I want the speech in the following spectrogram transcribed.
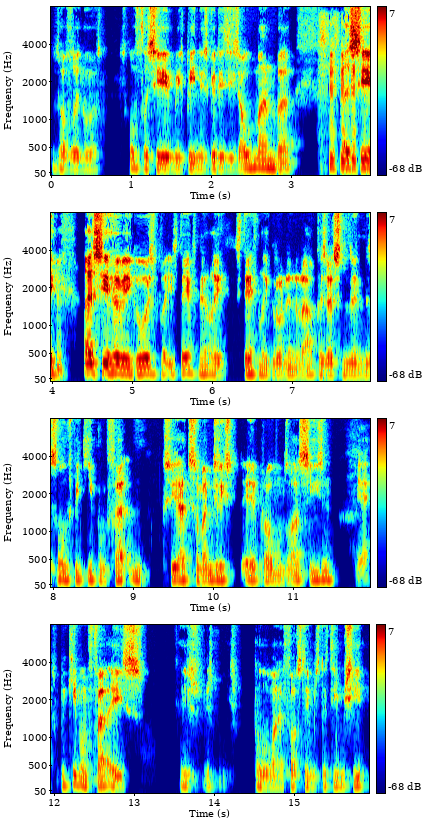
there's obviously no hopefully see him he's been as good as his old man. But let's see let's see how he goes. But he's definitely he's definitely grown into that position. And as long as we keep him fit, and because he had some injury uh, problems last season, yeah, we keep him fit. He's, he's he's probably one of the first names the team sheet.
